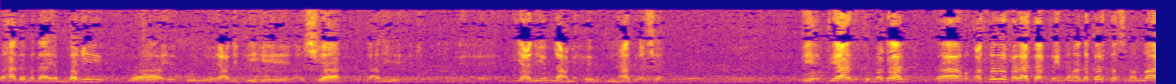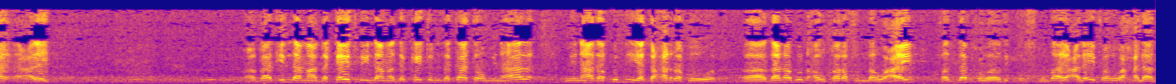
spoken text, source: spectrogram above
فهذا ما لا ينبغي ويكون يعني فيه أشياء يعني يعني يمنع من هذه الأشياء. في, في هذا ثم قال فقد فلا تأكل فإنما ذكرت اسم الله عليك. قال إلا ما ذكيت إلا ما ذكيتم زكاته من هذا من هذا كله يتحرك آه، ذنب أو طرف له عين فالذبح وذكر اسم الله عليه فهو حلال.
